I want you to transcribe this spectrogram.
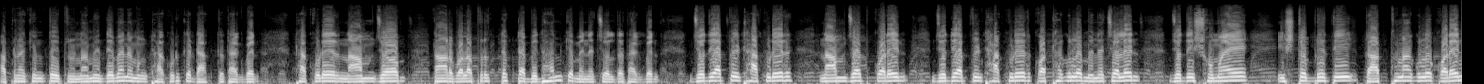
আপনারা কিন্তু এই প্রণামে দেবেন এবং ঠাকুরকে ডাকতে থাকবেন। ঠাকুরের নাম জপ, তাঁর বলা প্রত্যেকটা বিধানকে মেনে চলতে থাকবেন। যদি আপনি ঠাকুরের নাম জপ করেন, যদি আপনি ঠাকুরের কথাগুলো মেনে চলেন, যদি সময়ে ইষ্টবৃত্তি, প্রার্থনাগুলো করেন,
